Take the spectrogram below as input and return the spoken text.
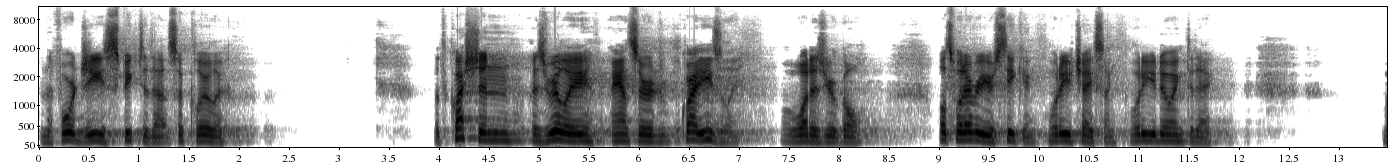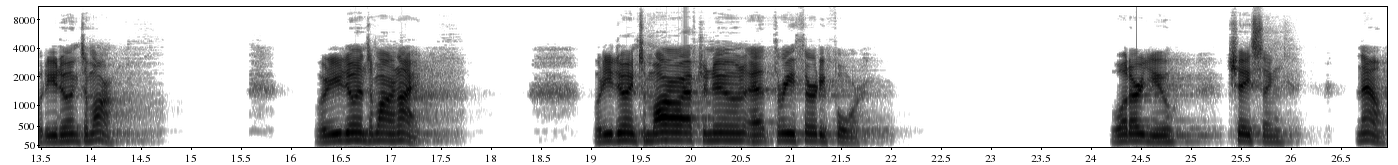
And the four G's speak to that so clearly. But the question is really answered quite easily What is your goal? Well, it's whatever you're seeking. What are you chasing? What are you doing today? What are you doing tomorrow? What are you doing tomorrow night? What are you doing tomorrow afternoon at 3:34? What are you chasing now?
